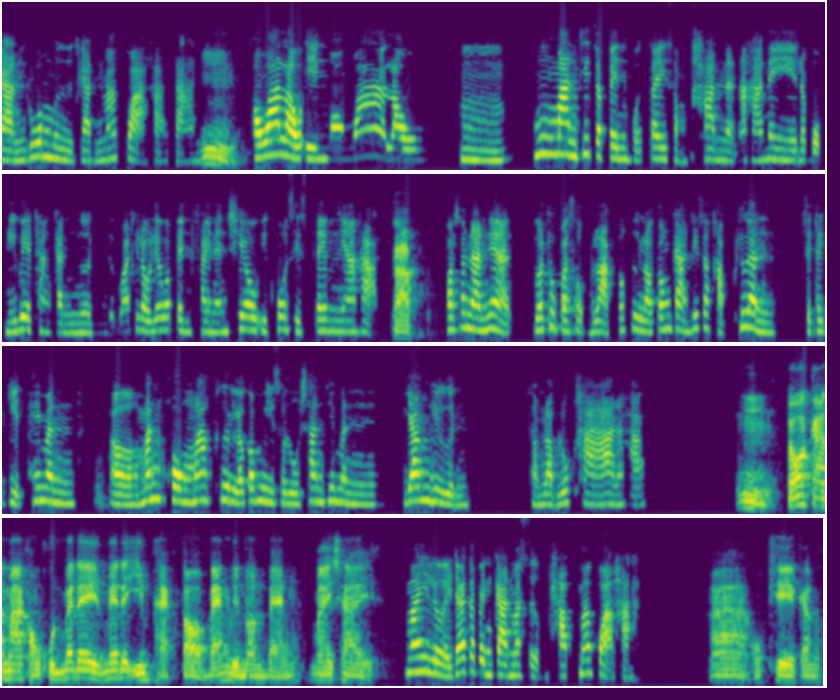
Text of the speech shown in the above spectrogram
การร่วมมือกันมากกว่าค่ะอาจารย์อืมเพราะว่าเราเองมองว่าเราอืมมุ่งมั่นที่จะเป็นหัวใจสำคัญน่ะนะคะ ในระบบนิเวศทางการเงิน หรือว่าที่เราเรียกว่าเป็น financial ecosystem เนี่ยค่ะครับเพราะฉะนั้นเนี่ย วัตถุประสงค์หลักก็คือเราต้องการที่จะขับเคลื่อนเศรษฐกิจให้มันเอ่อมั่นคงมากขึ้น แล้วก็มี solution ที่มันยั่งยืนสำหรับลูกค้านะคะ อืมแปลว่าการมาของคุณไม่ได้ไม่ได้ impact ต่อแบงก์หรือ non แบงก์ไม่ใช่ ไม่เลยน่าจะเป็นการมาเสริมทัพมากกว่าค่ะ อ่า โอเคกัน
